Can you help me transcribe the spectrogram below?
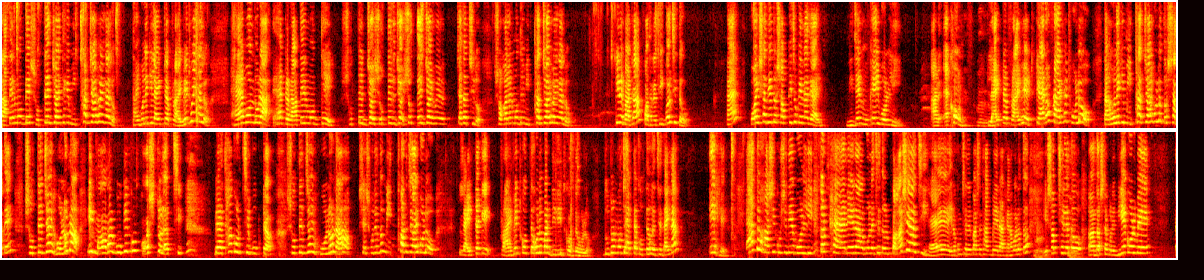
রাতের মধ্যে সত্যের জয় থেকে মিথ্যার জয় হয়ে গেল। তাই বলে কি লাইফটা প্রাইভেট হয়ে গেল? হ্যাঁ বন্ধুরা, এক রাতের মধ্যে সত্যের জয় সত্যের জয় সত্যের জয় হয়ে চেঁচাচ্ছিল সকালের মধ্যে মিথ্যার জয় হয়ে গেল। কিরে বাটা, কথাটা ঠিক বলছি তো? হ্যাঁ পয়সা দিয়ে তো সবকিছু কেনা যায়। নিজের মুখেই বললি। আর এখন লাইফটা প্রাইভেট কেন প্রাইভেট হলো? তাহলে কি মিথ্যার জয় হলো তোর সাথে? সত্যের জয় হলো না? এই মা, আমার বুকে খুব কষ্ট লাগছে। ব্যথা করছে বুকটা। সত্যের জয় হলো না, শেষ পর্যন্ত মিথ্যার জয় হলো। লাইফটাকে প্রাইভেট করতে হলো বা ডিলিট করতে হলো। দুটোর মধ্যে একটা করতে হয়েছে, তাই না? এহে, এত হাসি খুশি দিয়ে বললি, তোর ফ্যানেরা বলেছে তোর পাশে আছি। হ্যাঁ এরকম ছেলের পাশে থাকবে এরা। কেন বলো তো? এসব ছেলে তো দশটা করে বিয়ে করবে।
